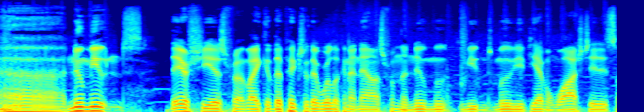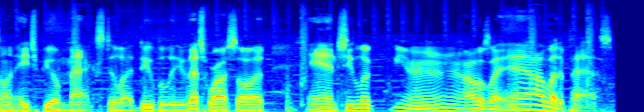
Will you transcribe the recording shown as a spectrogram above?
uh, New Mutants? There she is from like the picture that we're looking at now is from the New Mu- Mutants movie. If you haven't watched it, it's on HBO Max still, I do believe. That's where I saw it, and she looked. You know, I was like, yeah, I'll let it pass.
